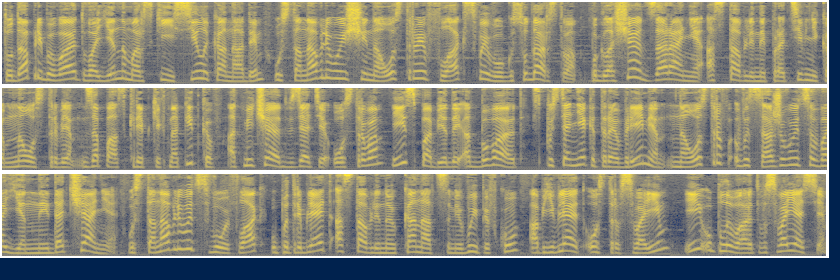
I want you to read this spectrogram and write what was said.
туда прибывают военно-морские силы Канады, устанавливающие на острове флаг своего государства, поглощают заранее оставленный противником на острове запас крепких напитков, отмечают взятие острова и с победой отбывают. Спустя некоторое время на остров высаживаются военные датчане, устанавливают свой флаг, употребляют оставленную канадцами выпивку, объявляют остров своим и уплывают в Освояси.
